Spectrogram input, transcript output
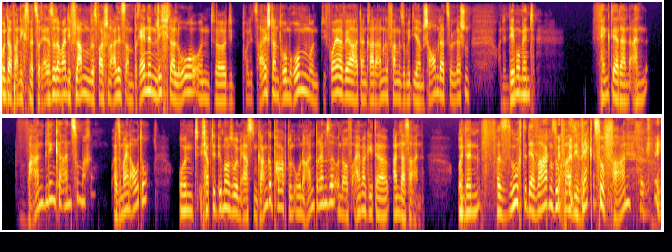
und da war nichts mehr zu retten. Also da waren die Flammen, das war schon alles am Brennen, lichterloh und äh, die Polizei stand drumrum und die Feuerwehr hat dann gerade angefangen, so mit ihrem Schaum da zu löschen. Und in dem Moment fängt er dann an, Warnblinker anzumachen, also mein Auto. Und ich habe den immer so im ersten Gang geparkt und ohne Handbremse und auf einmal geht der Anlasser an. Und dann versuchte der Wagen so quasi wegzufahren okay.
